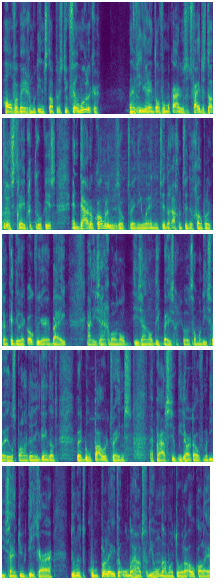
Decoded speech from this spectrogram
halverwege moet instappen, is het natuurlijk veel moeilijker. Dan heeft iedereen het al voor elkaar. Dus het feit is dat er een streep getrokken is. En daardoor komen er dus ook twee nieuwe. En in 2028 hopelijk dan Cadillac ook weer erbij. Ja, die zijn gewoon al, die zijn al dik bezig. Dat is allemaal niet zo heel spannend. En ik denk dat Red Bull Powertrains, daar praat ze natuurlijk niet hard over. Maar die zijn natuurlijk dit jaar doen het complete onderhoud van die Honda-motoren ook al. Hè?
